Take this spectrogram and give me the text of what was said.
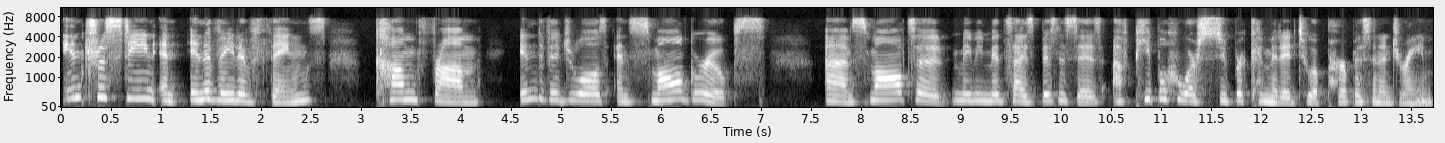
interesting and innovative things come from individuals and small groups, um, small to maybe mid sized businesses of people who are super committed to a purpose and a dream.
